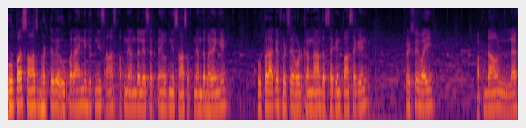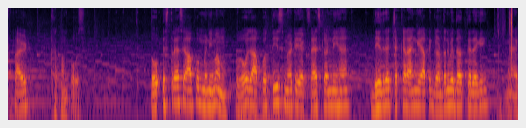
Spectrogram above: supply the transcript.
ऊपर सांस भरते हुए ऊपर आएँगे, जितनी सांस अपने अंदर ले सकते हैं, उतनी सांस अपने अंदर भरेंगे। ऊपर आके फिर से होल्ड करना, दस सेकेंड, पाँच सेकेंड। फिर से वही अप डाउन लेफ़्ट राइट ख़त्म पोज तो इस तरह से आपको मिनिमम रोज़ आपको 30 मिनट ये एक्सरसाइज करनी है। धीरे धीरे चक्कर आएँगे आपकी गर्दन भी दर्द करेगी। मैं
